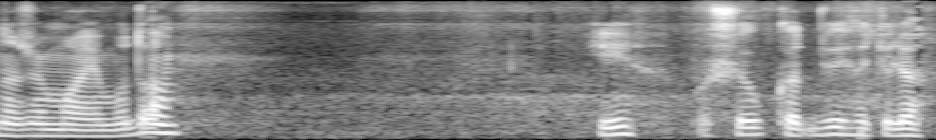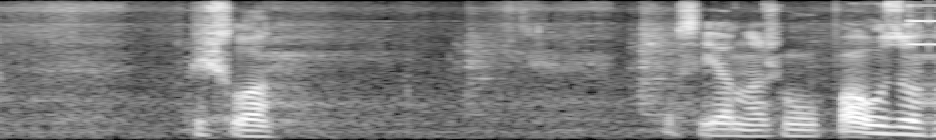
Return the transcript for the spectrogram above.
Нажимаємо «Да». І прошивка двигателя пішла. Зараз я нажму паузу.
